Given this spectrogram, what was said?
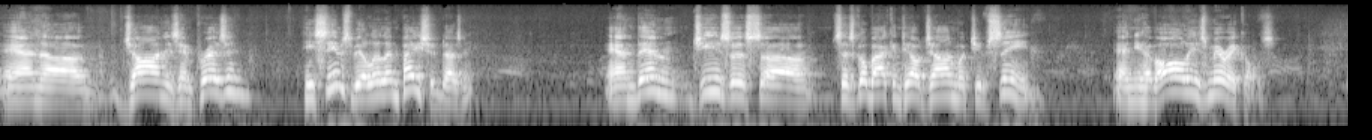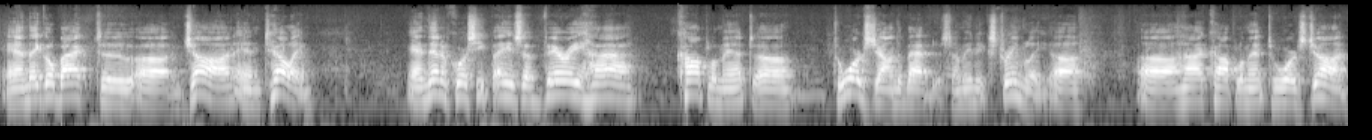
And uh, John is in prison. He seems to be a little impatient, doesn't he? And then Jesus uh, says, Go back and tell John what you've seen. And you have all these miracles. And they go back to uh, John and tell him. And then, of course, he pays a very high compliment uh, towards John the Baptist. I mean, extremely uh, uh, high compliment towards John.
